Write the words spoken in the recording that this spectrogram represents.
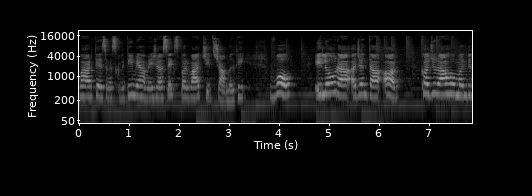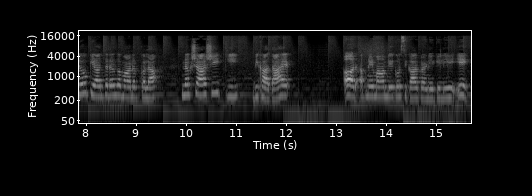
भारतीय संस्कृति में हमेशा सेक्स पर बातचीत शामिल थी। वो इलोरा अजंता और खजुराहो मंदिरों के अंतरंग मानव कला नक्शाशी की दिखाता है। और अपने मामले को स्वीकार करने के लिए एक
